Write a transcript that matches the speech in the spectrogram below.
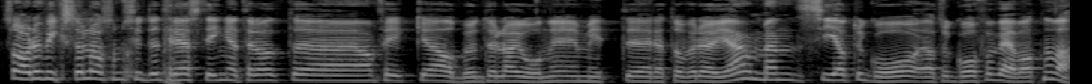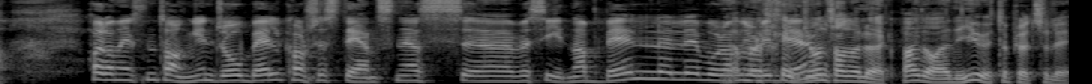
Så har du Vikstøl, som sydde tre sting etter at uh, han fikk albuen til Lajoni midt uh, rett over øyet. Men si at du går, at du går for Vevatnet, da. Harald Nilsen Tangen, Joe Bell, kanskje Stensnes eh, ved siden av Bell, eller Ja, hvordan men gjør de det? Fridtjonsson og Løkberg, da er de ute plutselig?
